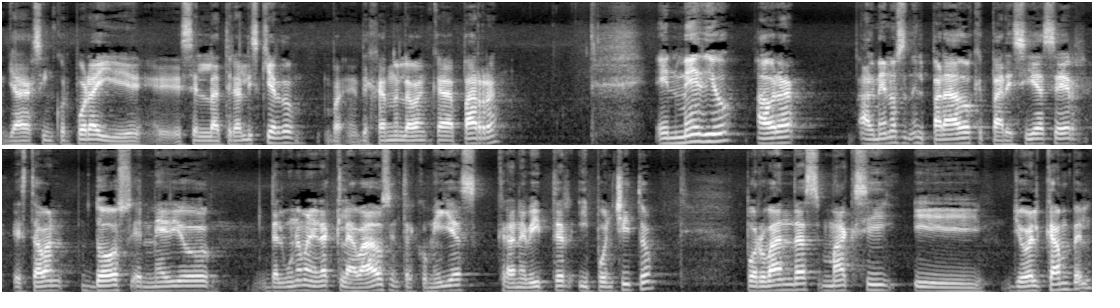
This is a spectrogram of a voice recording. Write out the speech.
ya se incorpora y eh, es el lateral izquierdo, dejando en la banca Parra. En medio, ahora, al menos en el parado que parecía ser, estaban dos en medio, de alguna manera clavados, entre comillas, Craneviter y Ponchito. Por bandas, Maxi y Joel Campbell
